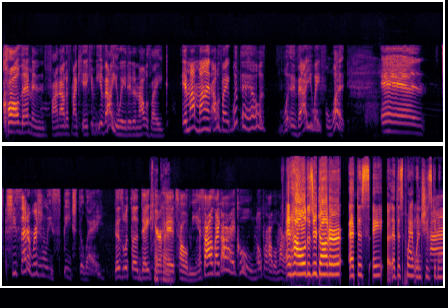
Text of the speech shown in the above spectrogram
call them and find out if my kid can be evaluated. And i was like in my mind i was like what the hell is what evaluate for what? And she said originally speech delay this is what the daycare Okay. head told me and so i was like all right cool no problem all right And how old is your daughter at this a- at this point at when she's getting?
